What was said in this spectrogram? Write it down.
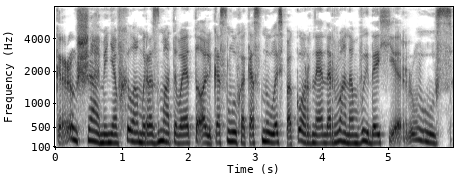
Круша меня в хлам и разматывая, только слуха коснулась покорная на рваном выдохе «Рус!»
